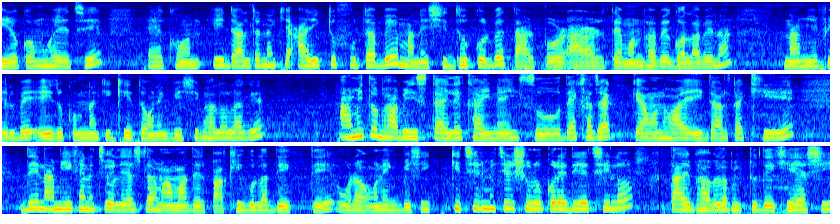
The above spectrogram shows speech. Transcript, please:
এরকম হয়েছে। এখন এই ডালটা নাকি আর একটু ফুটাবে মানে সিদ্ধ করবে, তারপর আর তেমনভাবে গলাবে না, নামিয়ে ফেলবে। এইরকম নাকি খেতে অনেক বেশি ভালো লাগে। আমি তো ভাবি স্টাইলে খাই নাই সো দেখা যাক কেমন হয় এই ডালটা খেয়ে। দেন আমি এখানে চলে আসলাম আমাদের পাখিগুলা দেখতে। ওরা অনেক বেশি কিচিরমিচির শুরু করে দিয়েছিল, তাই ভাবলাম একটু দেখে আসি।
